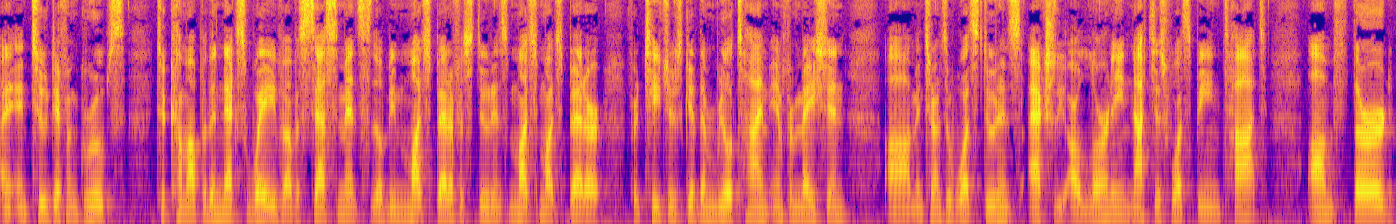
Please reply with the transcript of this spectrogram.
uh, in two different groups to come up with the next wave of assessments. They'll be much better for students, much, much better for teachers, give them real time information um, in terms of what students actually are learning, not just what's being taught. Um, third,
